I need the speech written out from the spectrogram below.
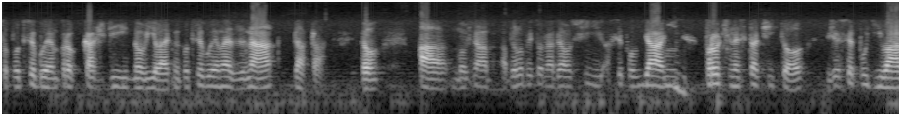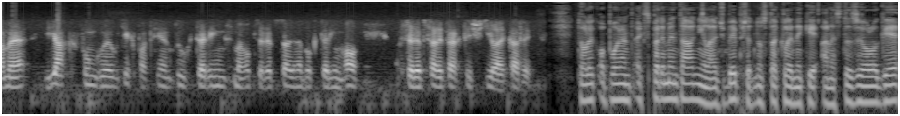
co potřebujeme pro každý nový lék. My potřebujeme znát data. Jo? A možná, a bylo by to na další asi povídání, proč nestačí to, že se podíváme, jak funguje u těch pacientů, kterým jsme ho předepsali nebo kterým ho předepsali praktičtí lékaři. Tolik oponent experimentální léčby, přednosta kliniky anesteziologie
